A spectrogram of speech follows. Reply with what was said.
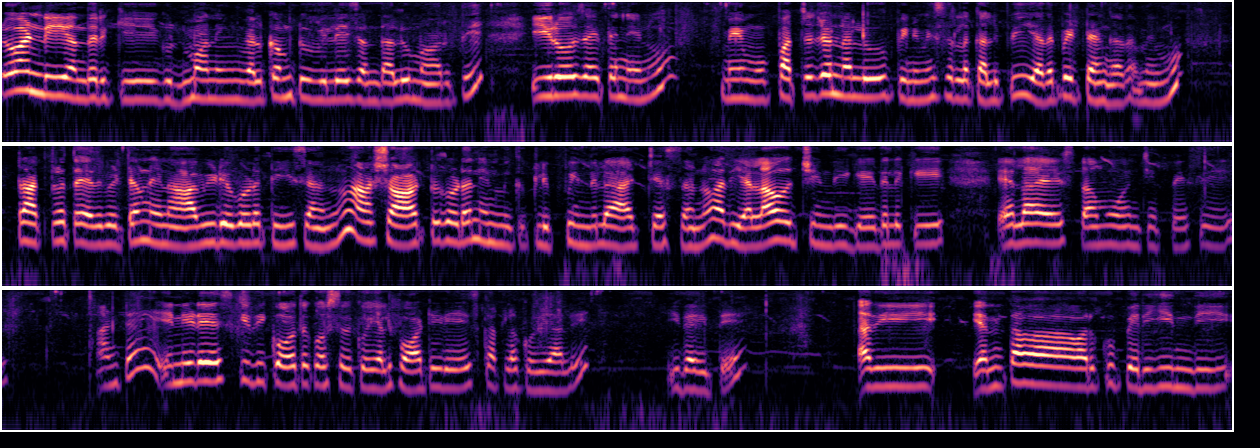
హలో అండి అందరికీ. Good morning. Welcome to village అందాలు మారుతి. ఈరోజు అయితే నేను మేము పచ్చజొన్నలు పినిమిసర్లు కలిపి ఎదపెట్టాం కదా మేము. ట్రాక్టర్తో ఎదపెట్టాం. నేను ఆ వీడియో కూడా తీశాను. ఆ షార్ట్ కూడా నేను మీకు క్లిప్ ఇందులో యాడ్ చేస్తాను. అది ఎలా వచ్చింది గేదెలకి ఎలా వేస్తాము అని చెప్పేసి. అంటే ఎన్ని డేస్కి ఇది కోతకు వస్తుంది? కొయ్యాలి. ఫార్టీ డేస్కి అట్లా కొయ్యాలి. ఇదైతే. అది ఎంత వరకు పెరిగింది?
